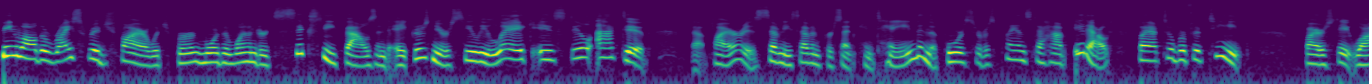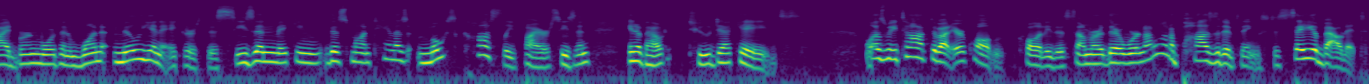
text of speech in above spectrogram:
Meanwhile, the Rice Ridge fire, which burned more than 160,000 acres near Seeley Lake, is still active. That fire is 77% contained, and the Forest Service plans to have it out by October 15th. Fire statewide burned more than 1 million acres this season, making this Montana's most costly fire season in about two decades. Well, as we talked about air quality this summer, there were not a lot of positive things to say about it.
